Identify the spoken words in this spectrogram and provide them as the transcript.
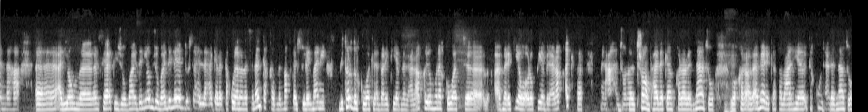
أنها آه، اليوم آه، سيأتي جو بايدن، اليوم جو بايدن لا يبدو سهل لها كانت تقول أننا سننتقم من مقتل سليماني بطرد القوات الأمريكية من العراق، اليوم هناك قوات آه، أمريكية وأوروبية بالعراق أكثر من عهد دونالد ترامب. هذا كان قرار الناتو وقرار أمريكا. طبعا هي تقود هذا الناتو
